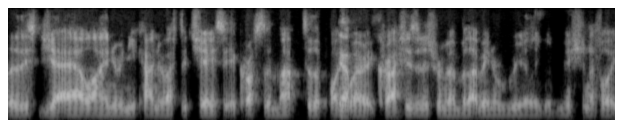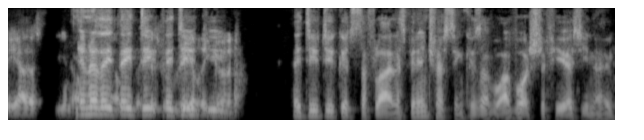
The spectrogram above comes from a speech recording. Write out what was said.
this jet airliner, and you kind of have to chase it across the map to the point Yep. where it crashes. I just remember that being a really good mission. I thought, yeah, that's you know, You know, they- they do- they do really do- good. they do do good stuff like that. And it's been interesting because I've I've watched a few, as you know.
